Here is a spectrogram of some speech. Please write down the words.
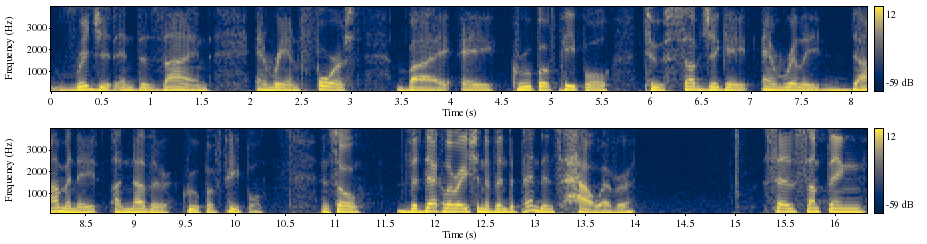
rigid and designed and reinforced by a group of people to subjugate and really dominate another group of people. And so the Declaration of Independence, however, says something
